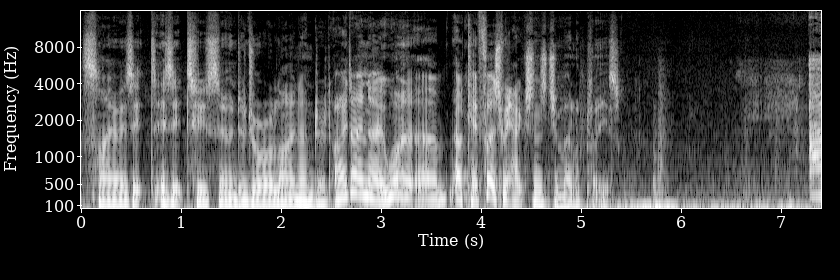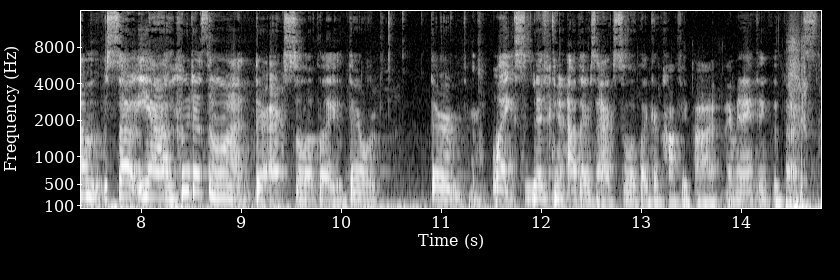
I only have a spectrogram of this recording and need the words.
So is it is it too soon to draw a line under it? I don't know. What, uh, okay, first reactions, Jamila, please. Um, so yeah, who doesn't want their ex to look like their their like significant other's ex to look like a coffee pot? I mean, I think that that's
